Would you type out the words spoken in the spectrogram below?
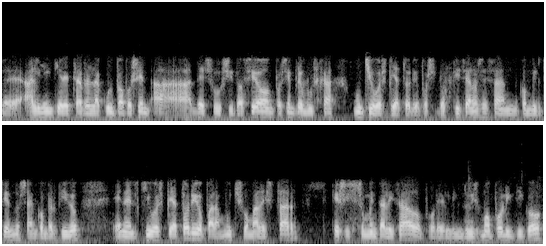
eh, alguien quiere echarle la culpa pues, de su situación, pues siempre busca un chivo expiatorio. Pues los cristianos se están convirtiendo, se han convertido en el chivo expiatorio para mucho malestar que es instrumentalizado por el hinduismo político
